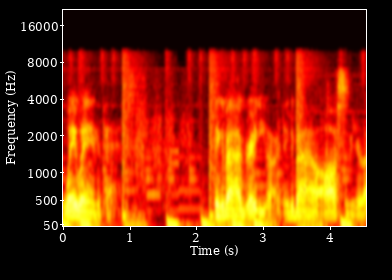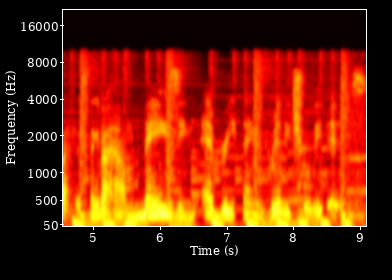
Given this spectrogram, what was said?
way, way in the past. Think about how great you are. Think about how awesome your life is. Think about how amazing everything really, truly is.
